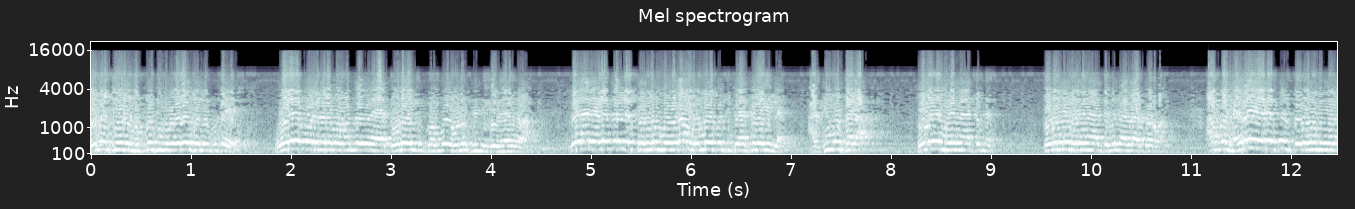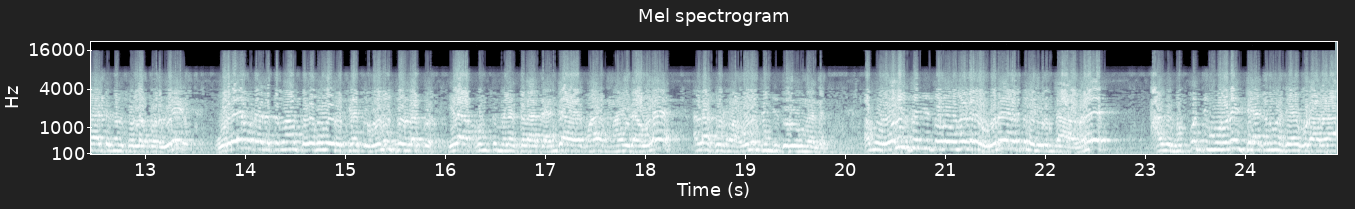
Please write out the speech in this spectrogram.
ஒரு சீரு முப்பத்தி மூணு தடவை சொல்லிவிட்டு ஒரே ஒரு தடவை வந்து தொழிலுக்கு போகும்போது ஒண்ணு செஞ்சுக்கிறாங்க வேற இடங்கள்ல சொல்லும் போதுதான் உங்களை பத்தி பேசவே இல்லை. அக்கிமசலா தொழில் நிலைநாட்டுங்க தொழுகை நிலைநாட்டுங்க நல்லா சொல்றான். அப்ப நிறைய இடத்தில் தொழுகு நிலைநாட்டுகள் சொல்லப்படுது ஒரே ஒரு இடத்துல தான் தொழிலோடு சேர்த்து ஒழு சொல்ல இதா கும்து நிலத்திலாத்து அஞ்சாவது மாயிடாவில் நல்லா சொல்றான் ஒழு செஞ்சு தொழுவுங்க அப்ப ஒழு செஞ்சு தொழுவுங்க ஒரே இடத்துல இருந்தாலும் அது முப்பத்தி மூணையும் சேர்க்கணுமா செய்யக்கூடாதா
